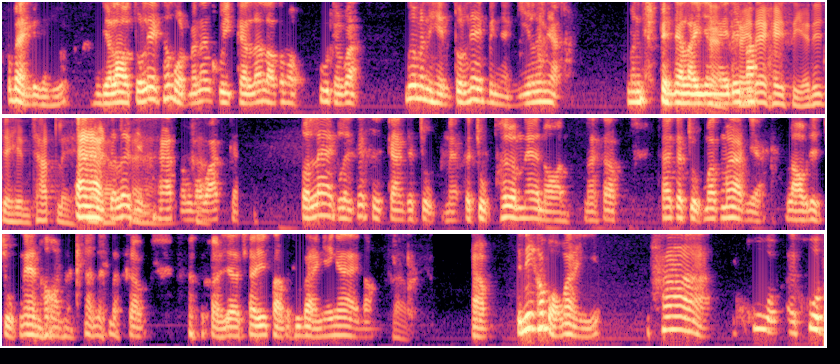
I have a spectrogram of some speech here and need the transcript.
เขาแบ่งเป็นอย่างนี้เดี๋ยวเราเอาตัวเลขทั้งหมดมานั่งคุยกันแล้วเราก็มาพูดกันว่า เมื่อมันเห็นตัวเลขเป็นอย่างนี้แล้วเนี่ย มันจะเป็นอะไรยังไงได้ใครบ้างได้ใครเสียนี่จะเห็นชัดเลยอ่านะครับจะเริ่มเห็นชัดเราครัมาบวัดกันตัวแรกเลยก็คือการกระจุกนะกระจุกเพิ่มแน่นอนนะครับ ถ้ากระจุกมากๆเนี่ย เราจะจุกแน่นอนเหมือนกันนะครับขอจะใช้ศัพท์อธิบายง่าย ๆ เนาะครับ ครับทีนี้เขาบอกว่าอย่างนี้ ถ้าควบเอ่อควบ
